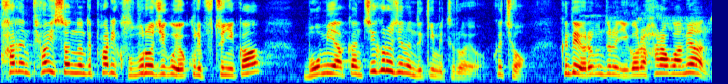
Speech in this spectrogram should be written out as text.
팔은 펴 있었는데 팔이 구부러지고 옆구리 붙으니까 몸이 약간 찌그러지는 느낌이 들어요. 그렇죠? 근데 여러분들은 이거를 하라고 하면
